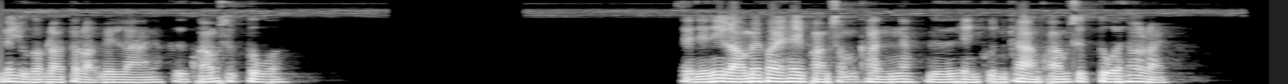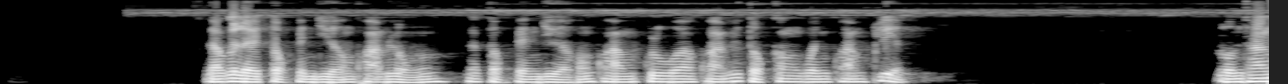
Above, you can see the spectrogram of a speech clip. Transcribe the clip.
และอยู่กับเราตลอดเวลานะคือความรู้สึกตัว แต่เดี๋ยวนี้เราไม่ค่อยให้ความสำคัญนะหรือเห็นคุณค่าของความรู้สึกตัวเท่าไหร่ เราก็เลยตกเป็นเหยื่อของความหลง และตกเป็นเหยื่อของความกลัว ความวิตกกังวลความเครียด รวมทั้ง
